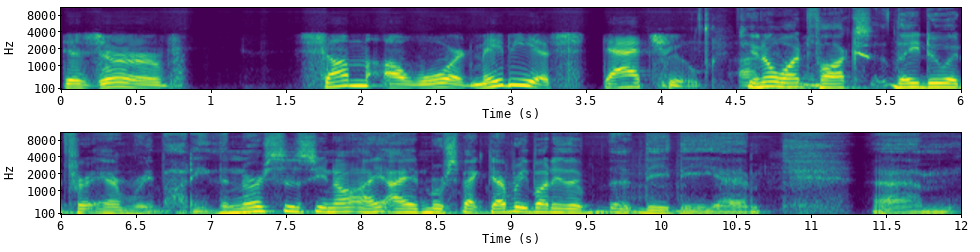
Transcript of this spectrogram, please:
deserve some award, maybe a statue. You know what, Fox? They do it for everybody. The nurses, you know, I, I respect everybody. The the the, uh, um,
